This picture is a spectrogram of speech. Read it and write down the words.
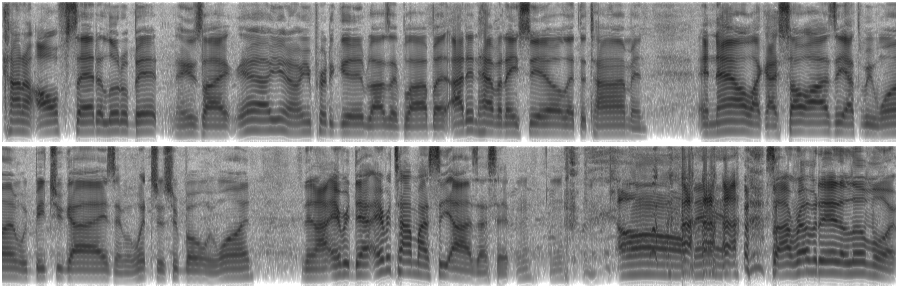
kind of offset a little bit. And he was like, "Yeah, you know, you're pretty good." Blah blah blah. But I didn't have an ACL at the time, and and now like I saw Ozzie after we won. We beat you guys, and we went to the Super Bowl and we won. Then I every day, every time I see Oz, I said, mm. mm, mm, mm. oh man, so I rub it in a little more.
